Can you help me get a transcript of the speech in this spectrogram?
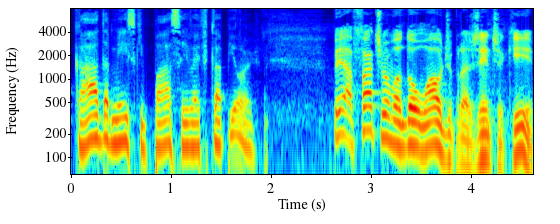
cada mês que passa e vai ficar pior. Bem, a Fátima mandou um áudio para a gente aqui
